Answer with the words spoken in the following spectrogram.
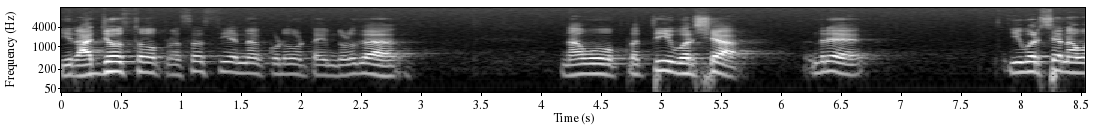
ಈ ರಾಜ್ಯೋತ್ಸವ ಪ್ರಶಸ್ತಿಯನ್ನು ಕೊಡುವ ಟೈಮ್ದೊಳಗೆ ನಾವು ಪ್ರತಿ ವರ್ಷ, ಅಂದರೆ ಈ ವರ್ಷ ನಾವು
